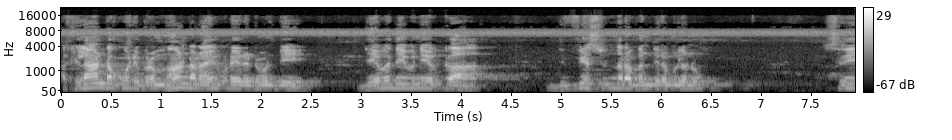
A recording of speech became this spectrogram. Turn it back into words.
అఖిలాండ కోటి బ్రహ్మాండ నాయకుడైనటువంటి దేవదేవుని యొక్క దివ్య సుందర మందిరములను శ్రీ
